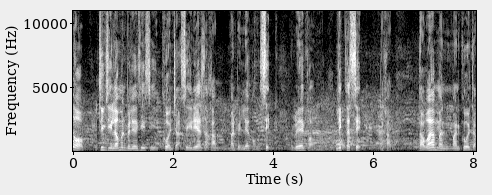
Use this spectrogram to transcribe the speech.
จบจริง ๆ แล้วมันเป็นเรื่องที่สีควรจะซีเรียสนะครับ มันเป็นเรื่องของสิทธิ์มันเป็นเรื่องของลิขสิทธิ์นะครับ แต่ว่ามันมันควรจะ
